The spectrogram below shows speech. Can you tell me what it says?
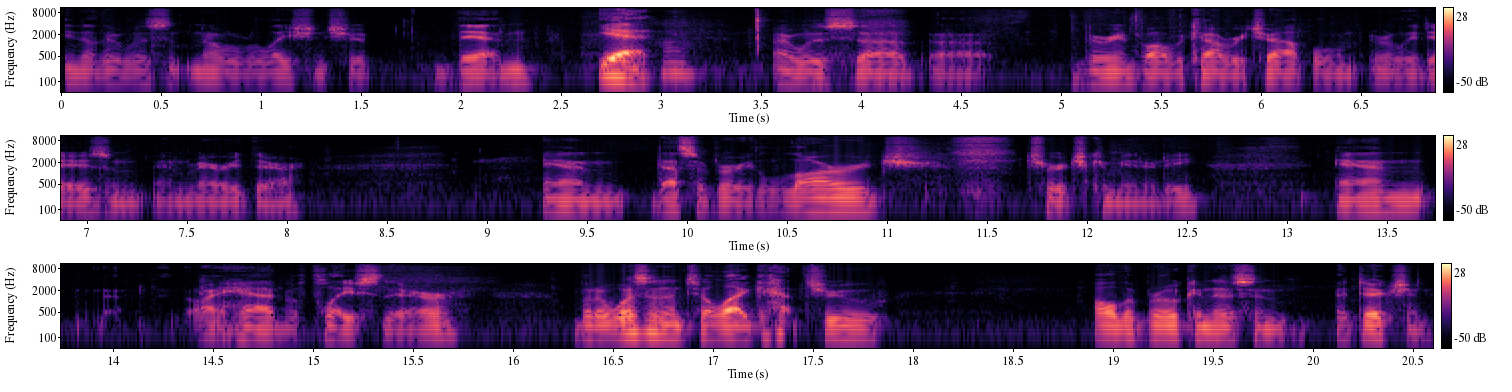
you know, there was no relationship then. Yeah. I was uh, uh, very involved with Calvary Chapel in early days and, and married there. And that's a very large church community. And I had a place there. But it wasn't until I got through all the brokenness and addiction,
